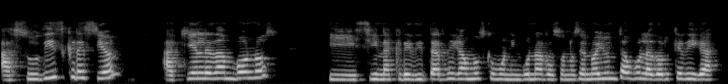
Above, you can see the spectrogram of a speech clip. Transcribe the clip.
a su discreción a quién le dan bonos y sin acreditar, digamos, como ninguna razón. O sea, no hay un tabulador que diga,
